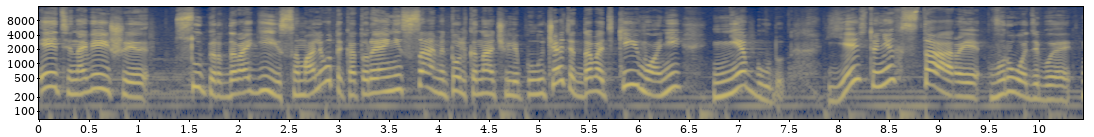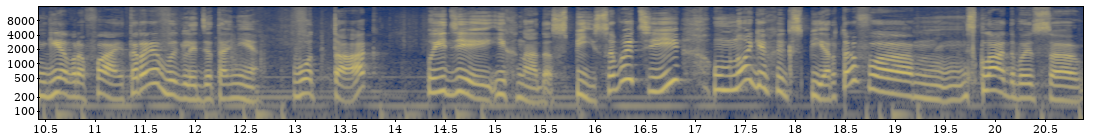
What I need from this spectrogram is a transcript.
эти новейшие супердорогие самолеты, которые они сами только начали получать, отдавать Киеву они не будут. Есть у них старые, вроде бы, еврофайтеры, выглядят они вот так по идее, их надо списывать, и у многих экспертов э, складывается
